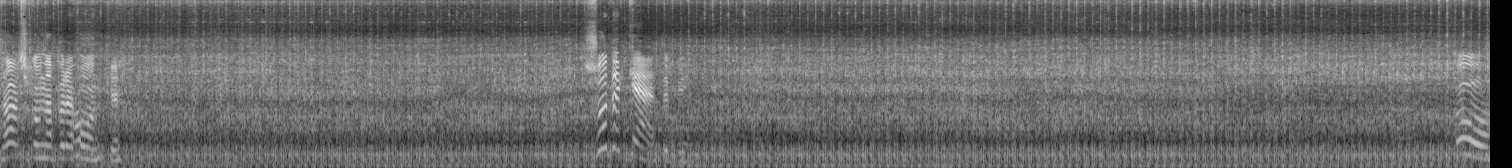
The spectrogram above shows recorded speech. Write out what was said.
Гавчиком на перегонки. Що таке тобі? Ой.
